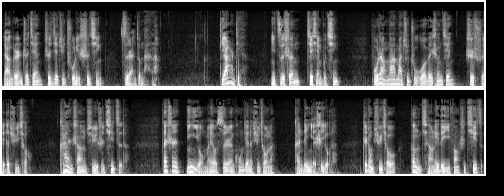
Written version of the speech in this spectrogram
两个人之间直接去处理事情，自然就难了。第二点，你自身界限不清，不让妈妈去主卧卫生间是谁的需求？看上去是妻子的。但是你有没有私人空间的需求呢？肯定也是有的。这种需求更强烈的一方是妻子，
